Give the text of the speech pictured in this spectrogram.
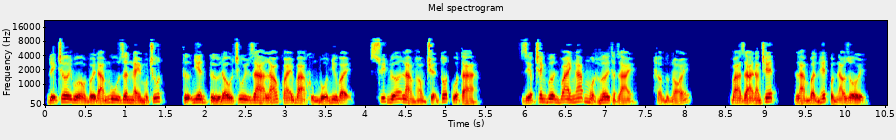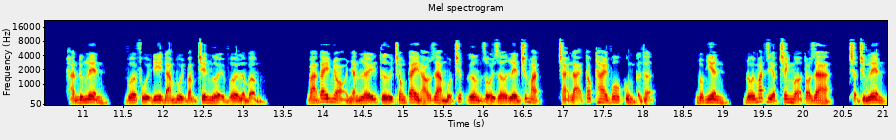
Định chơi đùa với đám ngu dân này một chút, tự nhiên từ đâu chui ra lão quái bà khủng bố như vậy, suýt nữa làm hỏng chuyện tốt của ta diệp tranh vươn vai ngáp một hơi thật dài hầm được nói, bà già đang chết, làm bẩn hết quần áo rồi. Hắn đứng lên, vừa phủi đi đám bụi bặm trên người vừa lẩm bẩm. Bàn tay nhỏ nhắn lấy từ trong tay áo ra một chiếc gương rồi giơ lên trước mặt, trải lại tóc thai vô cùng cẩn thận. Đột nhiên, đôi mắt diệp tranh mở to ra trận trừng lên,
